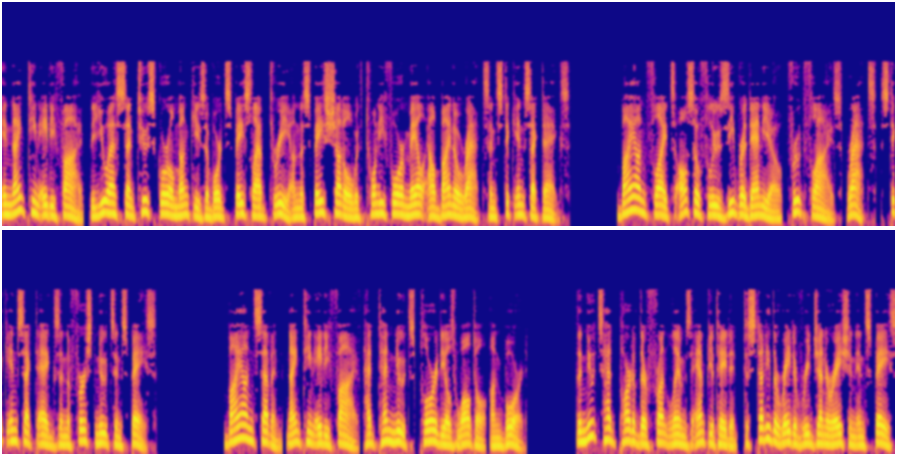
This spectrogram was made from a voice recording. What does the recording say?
In 1985, the U.S. sent two squirrel monkeys aboard Spacelab 3 on the Space Shuttle with 24 male albino rats and stick insect eggs. Bion flights also flew zebra danio, fruit flies, rats, stick insect eggs and the first newts in space. Bion 7 1985 had 10 newts on board. The newts had part of their front limbs amputated, to study the rate of regeneration in space,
